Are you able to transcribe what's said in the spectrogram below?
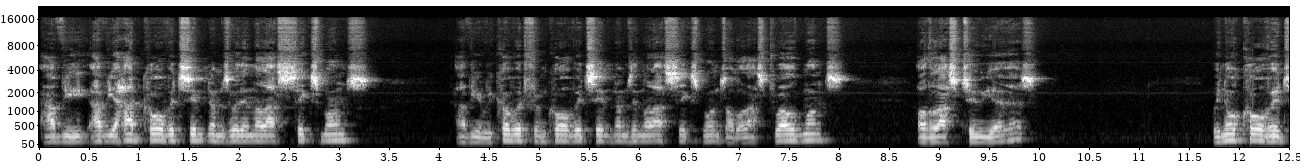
Have you have you had COVID symptoms within the last six months? Have you recovered from COVID symptoms in the last six months, or the last twelve months, or the last two years? We know COVID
